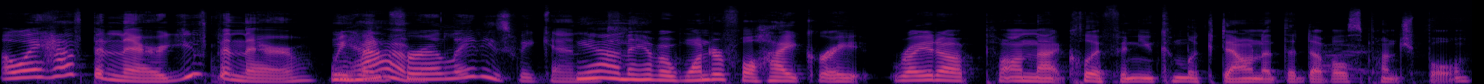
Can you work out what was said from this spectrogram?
Oh, I have been there. You've been there. We went have. for a ladies' weekend. Yeah, they have a wonderful hike right right up on that cliff and you can look down at the Devil's Punch Bowl.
